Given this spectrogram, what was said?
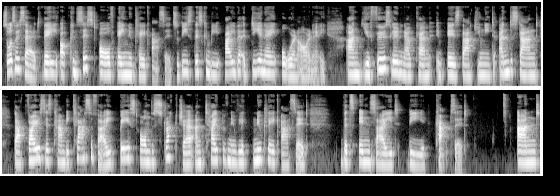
So as I said, they are, consist of a nucleic acid. So these this can be either a DNA or an RNA. And your first learning outcome is that you need to understand that viruses can be classified based on the structure and type of nucleic acid that's inside the capsid. And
